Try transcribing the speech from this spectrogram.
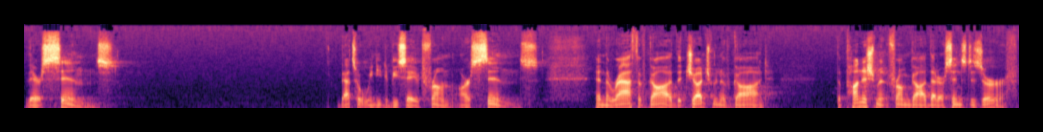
their sins. That's what we need to be saved from our sins. And the wrath of God, the judgment of God, the punishment from God that our sins deserve.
